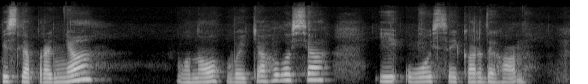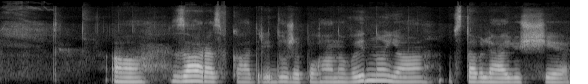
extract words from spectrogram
Після прання воно витяглося. І ось цей кардиган. Зараз в кадрі дуже погано видно. Я вставляю ще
